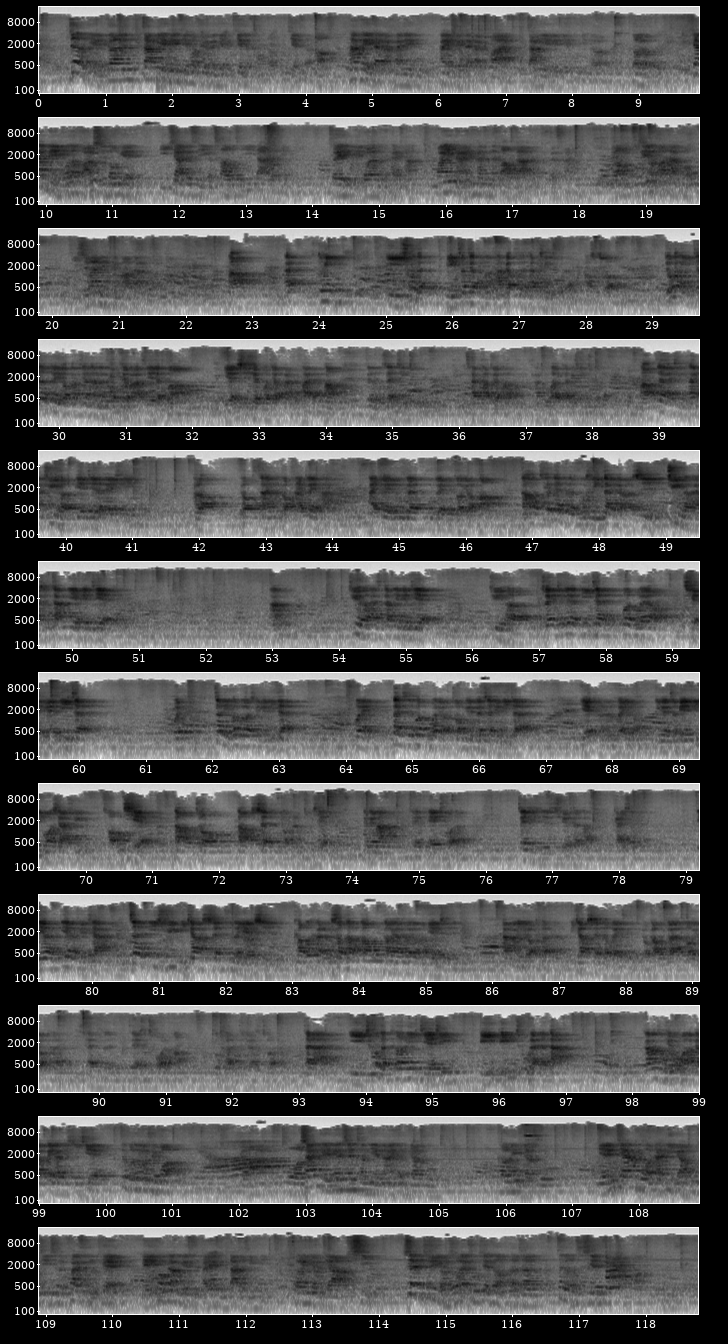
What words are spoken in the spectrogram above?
热点跟张裂边界或聚合边界不见得重合，不见得啊。它可以在板块内部，它也可以在板块张裂边界附近都都有。像美国的黄石公园底下就是一个超级大的点，所以美国人很害怕，万一哪一天它真的爆炸了，就惨。有没有爆炸过？几十万年前爆炸过。好，哎，注意，乙处的名称叫什么？它标示的太不清楚了，老师错。如果以这对流方向，那么我们就把它直接叫什么？岩石缺或叫板块哈。这个不是很清楚，你参考就好。它图画的太不清楚了。好，再来请看聚合边界的类型。Hello，有三有海对海，海对陆跟陆对陆都有哈。然后现在这个图形代表的是聚合还是张裂边界？啊？聚合还是张裂边界？聚合。所以这边的地震会不会有浅源地震？会，这里会不会有浅源地震？会，但是会不会有中原跟深原地震？也可能会有，因为这边底末下去，从浅到中到深有可能出现，对不对吗？所以 A 错了。这其实是学测考改写的。第二第二个选项，这地区比较深处的岩石，可不可能受到高温高压作用的变质？当然有可能，比较深的位置有高温高压都有可能，但是这也是错的哈，不可能这个是错的。再来，乙处的颗粒结晶比丙处来的大。刚刚同学问我要不要背那些细节，这我都没学过。有。有啊，火山岩跟深层岩哪一个比较粗？颗粒比较粗。岩浆如果在地表附近是快速冷却，每一碰到原子排列成大的晶体，颗粒就比较细，甚至于有时候会出现这种特征，这个不是先啊，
